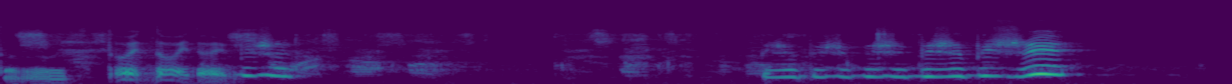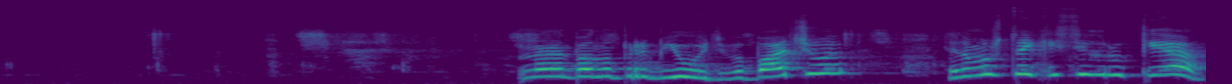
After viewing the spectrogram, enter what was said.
Давай, давай, давай, давай, біжи. Біжи, біжи, біжи, біжи, біжи. Мене, напевно, приб'ють. Ви бачили? Я думаю, що це якісь ігроки.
